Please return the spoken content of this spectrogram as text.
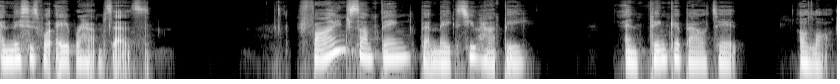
And this is what Abraham says Find something that makes you happy and think about it a lot.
